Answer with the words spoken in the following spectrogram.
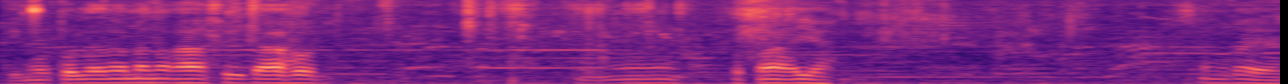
Pinutol na naman ng aso yung dahon. Ayan, papaya. Saan kaya?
